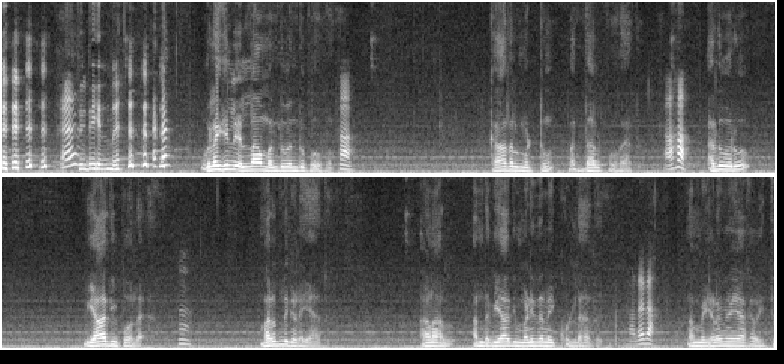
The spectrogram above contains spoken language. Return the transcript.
திடீர்னு. உலகில் எல்லாம் வந்து வந்து போகும். காதல் மட்டும் வந்தால் போகாது. ஆஹா. அது ஒரு வியாதி போல. மருந்து கிடையாது. ஆனால் அந்த வியாதி மனிதனை கொள்ளாது. அடடா. நம்ம இளமையாக வைத்து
